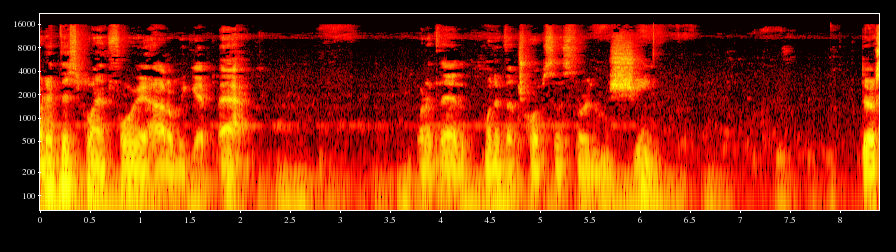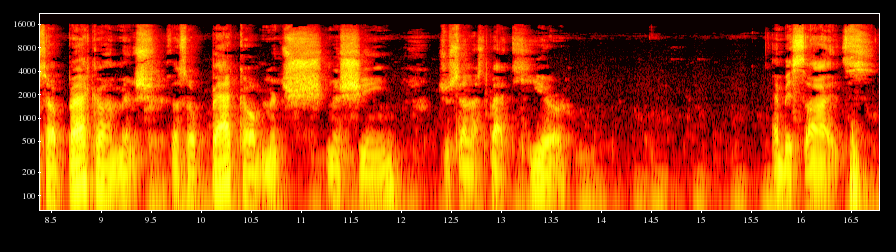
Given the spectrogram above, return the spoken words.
what if this plan fails? How do we get back? What if that? What if the tropes destroy the machine? There's a backup mach- There's a backup mach- machine to send us back here. And besides,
